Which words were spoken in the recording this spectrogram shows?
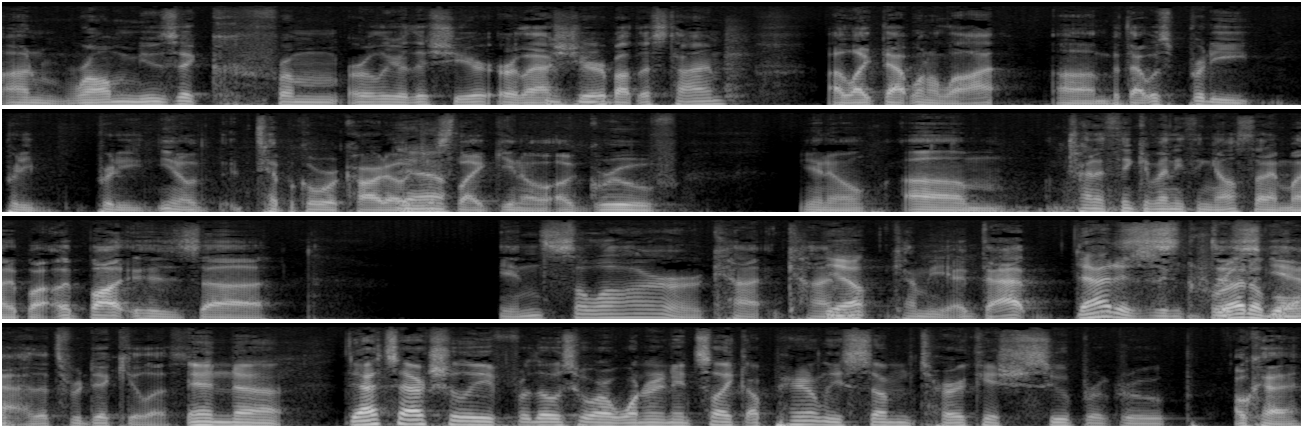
on Realm Music from earlier this year or last Mm-hmm. year about this time. I like that one a lot, um, but that was pretty pretty pretty you know typical Ricardo, Yeah. just like you know a groove. You know, um, I'm trying to think of anything else that I might have bought. I bought his uh, Insanlar or can, Yep. That That is this- incredible. yeah, that's ridiculous. And uh, that's actually, for those who are wondering, it's like apparently some Turkish supergroup, okay,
